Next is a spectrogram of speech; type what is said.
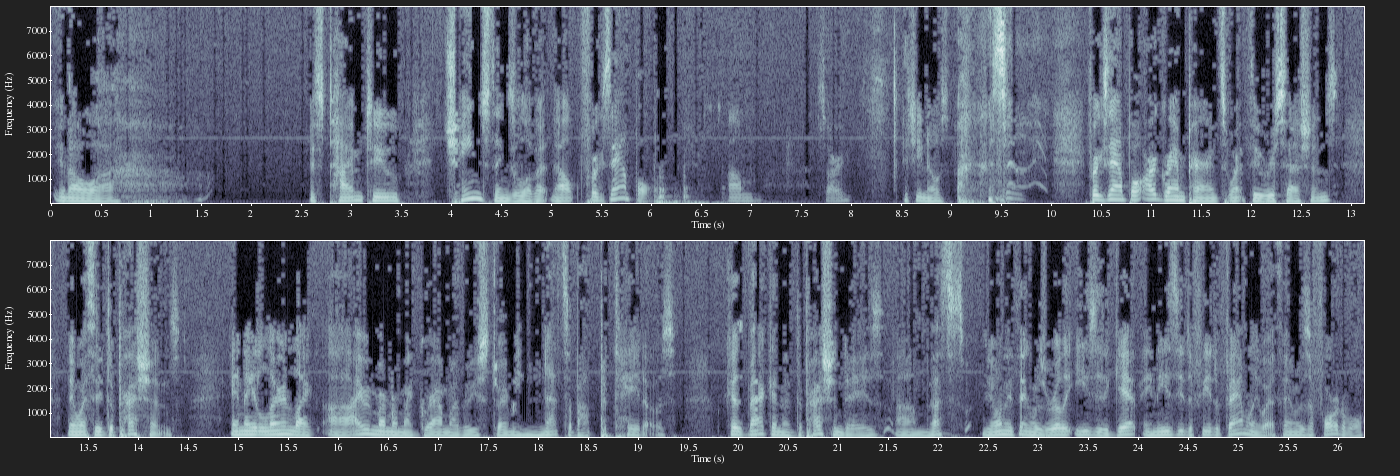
you know, uh, it's time to change things a little bit. Now, for example, um, sorry, itchy nose. for example, our grandparents went through recessions, they went through depressions, and they learned like, uh, I remember my grandmother used to drive me nuts about potatoes. Because back in the depression days, um, that's the only thing was really easy to get and easy to feed a family with, and was affordable.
